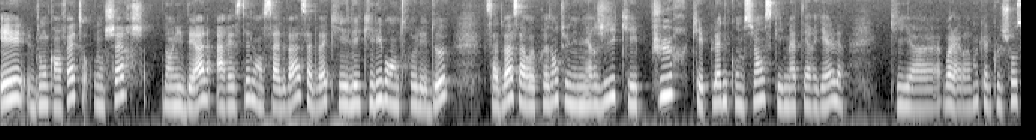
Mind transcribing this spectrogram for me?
Et donc en fait, on cherche dans l'idéal à rester dans Sattva, Sattva qui est l'équilibre entre les deux. Sattva, ça représente une énergie qui est pure, qui est pleine conscience, qui est matérielle, qui euh, voilà vraiment quelque chose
